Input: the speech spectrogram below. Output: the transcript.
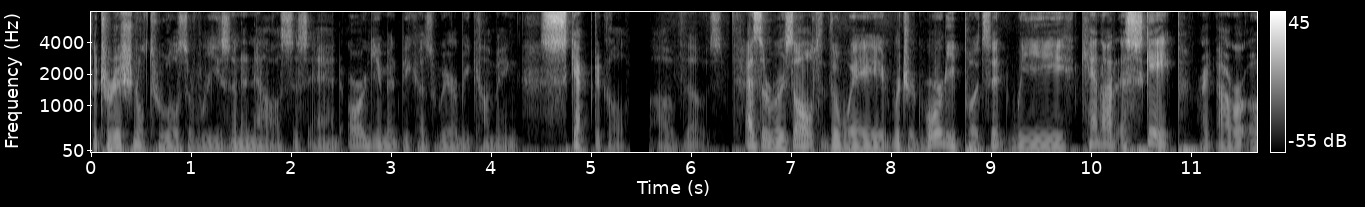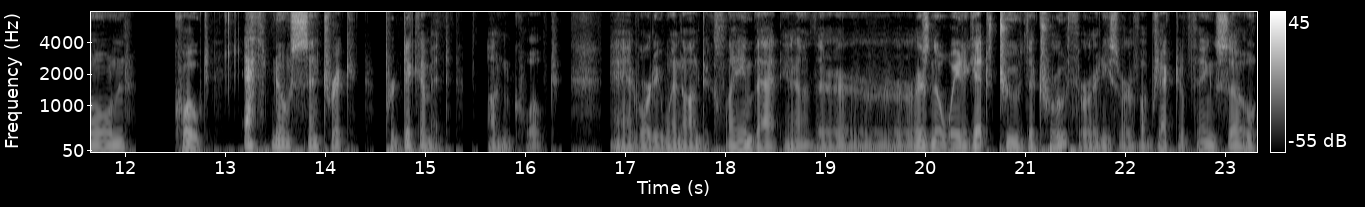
the traditional tools of reason, analysis, and argument because we are becoming skeptical of those. As a result, the way Richard Rorty puts it, we cannot escape right, our own, quote, ethnocentric predicament, unquote. And Rorty went on to claim that, you know, there is no way to get to the truth or any sort of objective thing, so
